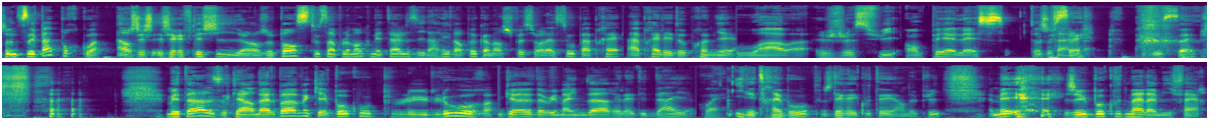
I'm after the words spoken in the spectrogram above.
je ne sais pas pourquoi. Alors j'ai j'ai réfléchi, hein. je pense tout simplement que Metals, il arrive un peu comme un cheveu sur la soupe après, après les deux premiers. Waouh, je suis en PLS total. Je sais, je sais. Metals, qui est un album qui est beaucoup plus lourd que The Reminder et Let It Die. Ouais. Il est très beau, je l'ai réécouté hein, depuis, mais j'ai eu beaucoup de mal à m'y faire.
